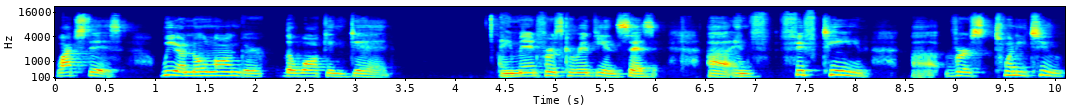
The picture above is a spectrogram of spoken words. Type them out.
Watch this. We are no longer the walking dead. Amen. First Corinthians says uh, in 15, uh, verse 22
